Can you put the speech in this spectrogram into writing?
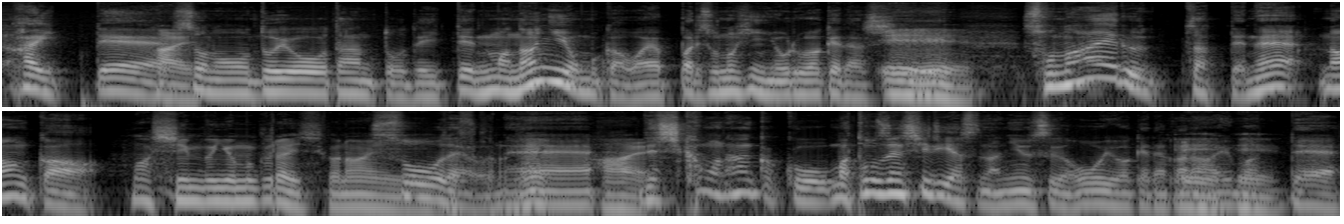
入って、はい。その土曜担当で行って、まあ、何読むかはやっぱりその日によるわけだし、ええ。備えるだってねなんか。まあ新聞読むぐらいしかないですからね。そうだよね。はい。でしかもなんかこう、まあ、当然シリアスなニュースが多いわけだから、ええ今って。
